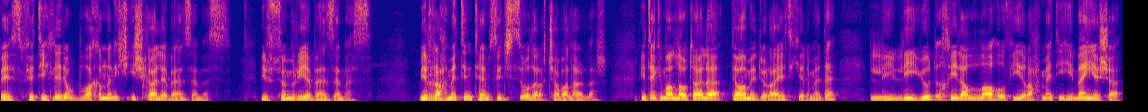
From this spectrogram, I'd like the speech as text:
Ve fetihleri bu bakımdan hiç işgale benzemez. Bir sömürüye benzemez. Bir rahmetin temsilcisi olarak çabalarlar. Nitekim Allahu Teala devam ediyor ayet-i kerimede. Li yudkhilallahu fi rahmetihi men yasha.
